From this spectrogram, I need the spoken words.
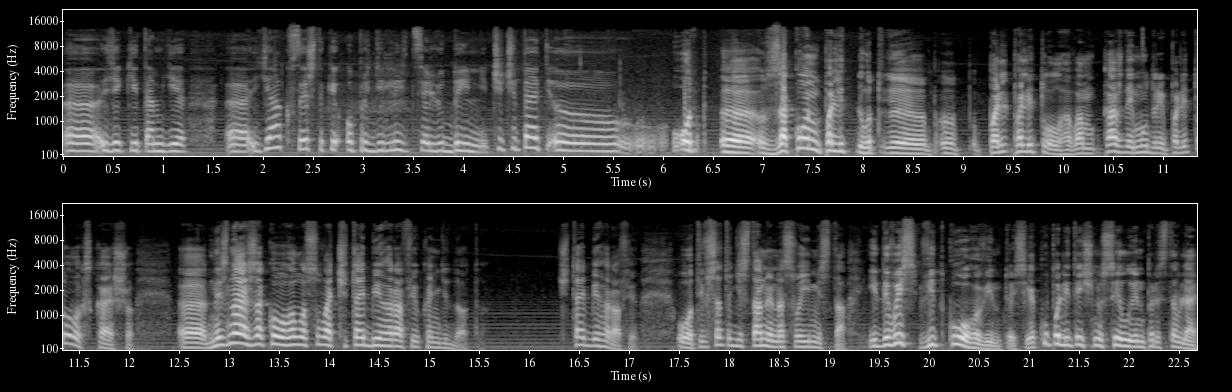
е, які там є. Е, Як все ж таки оприділиться людині? Чи читать е, От е, закон полі... от, е, політолога, вам кожен мудрий політолог скаже, що е, не знаєш за кого голосувати, читай біографію кандидата. Читай біографію. От, і все тоді стане на свої міста. І дивись, від кого він, тобто, яку політичну силу він представляє.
